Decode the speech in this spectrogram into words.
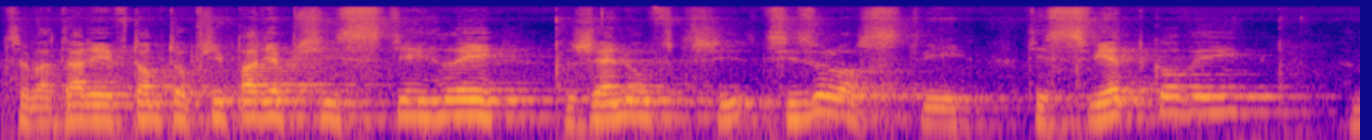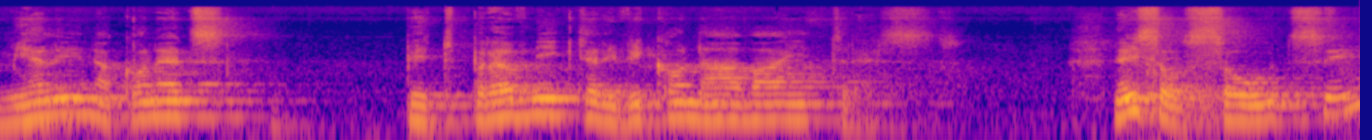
třeba tady v tomto případě přistihli ženu v cizoloství, ty svědkovi měli nakonec být první, který vykonávají trest. Nejsou soudci,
